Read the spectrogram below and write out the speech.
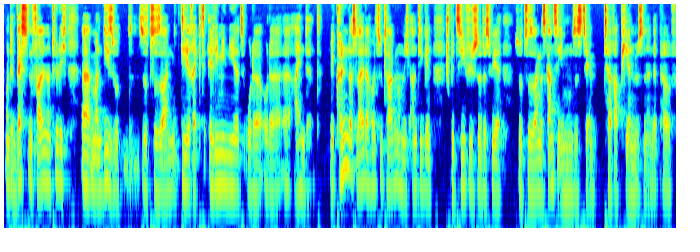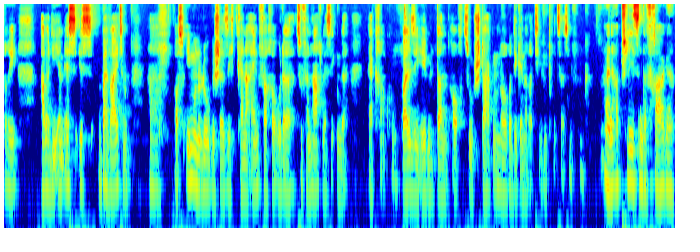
Und im besten Fall natürlich äh, man die so, sozusagen direkt eliminiert oder, oder äh, eindämmt. Wir können das leider heutzutage noch nicht antigen-spezifisch, so dass wir sozusagen das ganze Immunsystem therapieren müssen in der Peripherie. Aber die MS ist bei weitem äh, aus immunologischer Sicht keine einfache oder zu vernachlässigende Erkrankung, weil sie eben dann auch zu starken neurodegenerativen Prozessen führen kann. Eine abschließende Frage,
